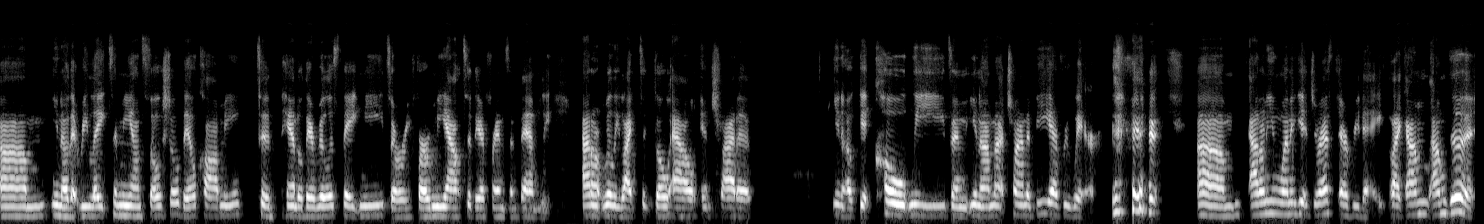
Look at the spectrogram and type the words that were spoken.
um, you know, that relate to me on social. They'll call me to handle their real estate needs or refer me out to their friends and family. I don't really like to go out and try to, you know, get cold leads. And, you know, I'm not trying to be everywhere. um, I don't even want to get dressed every day. Like I'm, I'm good.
